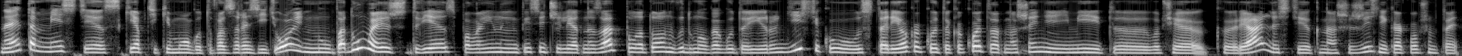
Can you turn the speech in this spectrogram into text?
На этом месте скептики могут возразить, ой, ну подумаешь, две с половиной тысячи лет назад Платон выдумал какую-то ерундистику, старье какое-то, какое-то отношение имеет э, вообще к реальности, к нашей жизни, как, в общем-то,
